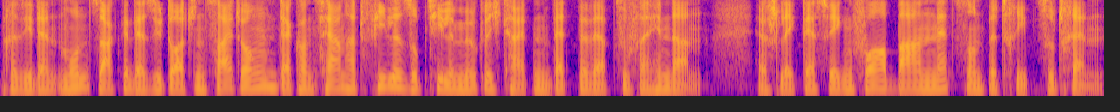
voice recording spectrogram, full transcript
Präsident Mund sagte der Süddeutschen Zeitung, der Konzern hat viele subtile Möglichkeiten, Wettbewerb zu verhindern. Er schlägt deswegen vor, Bahnnetz und Betrieb zu trennen.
